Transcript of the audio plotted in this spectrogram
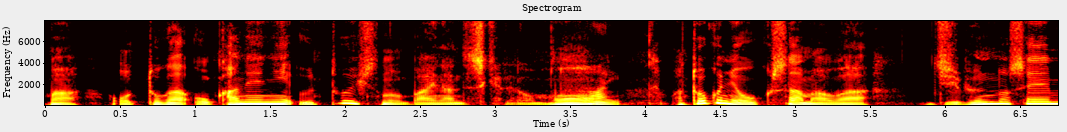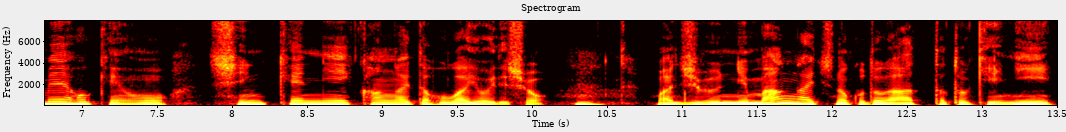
まあ、夫がお金に疎い人の場合なんですけれども、はいまあ、特に奥様は自分の生命保険を真剣に考えた方が良いでしょう。まあ、自分に万が一のことがあった時に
